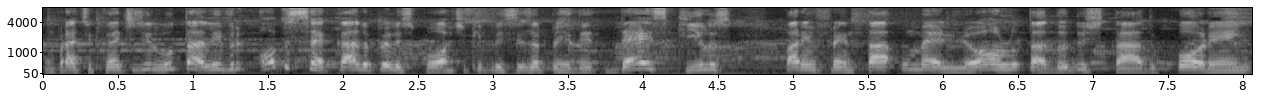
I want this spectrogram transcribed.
um praticante de luta livre obcecado pelo esporte que precisa perder 10 quilos para enfrentar o melhor lutador do estado. Porém,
